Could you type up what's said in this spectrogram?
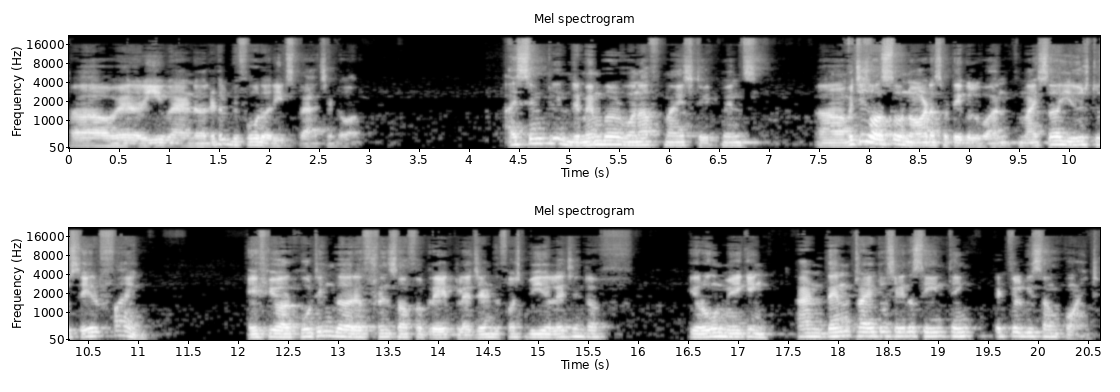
uh, where Arif and a little before the Arif's batch and all. I simply remember one of my statements uh, which is also not a suitable one. My sir used to say, fine. If you are quoting the reference of a great legend, first be a legend of your own making and then try to say the same thing, it will be some point.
